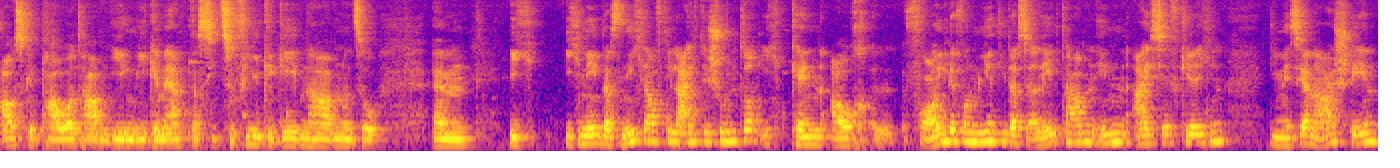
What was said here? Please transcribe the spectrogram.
ausgepowert, haben irgendwie gemerkt, dass sie zu viel gegeben haben und so. Ähm, ich, ich nehme das nicht auf die leichte Schulter. Ich kenne auch äh, Freunde von mir, die das erlebt haben in ICF-Kirchen, die mir sehr nahe stehen.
